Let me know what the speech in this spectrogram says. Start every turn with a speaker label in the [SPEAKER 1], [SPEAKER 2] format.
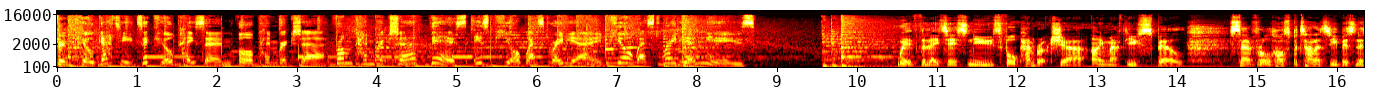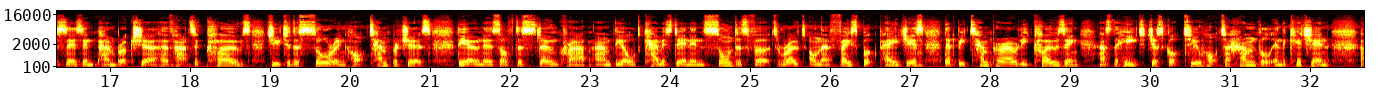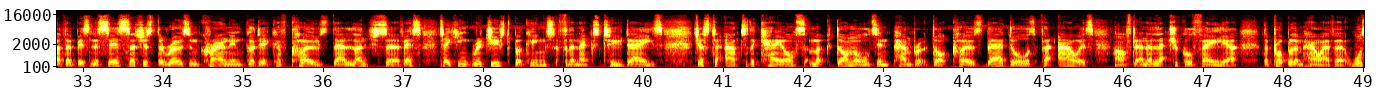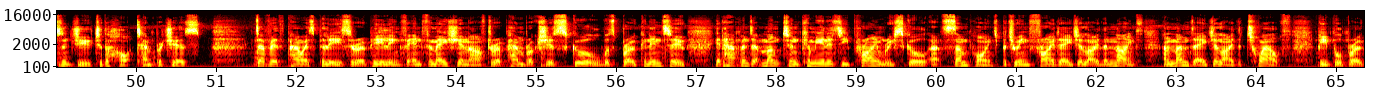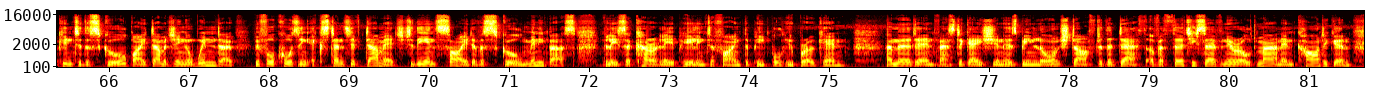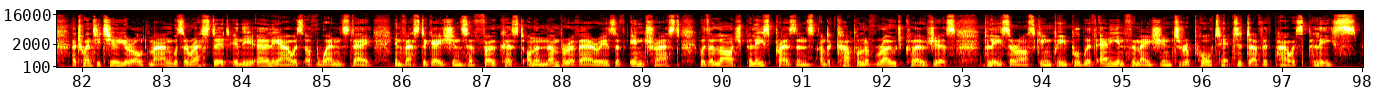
[SPEAKER 1] From Kilgetty to Kilpaison for Pembrokeshire. From Pembrokeshire, this is Pure West Radio. Pure West Radio News.
[SPEAKER 2] With the latest news for Pembrokeshire, I'm Matthew Spill. Several hospitality businesses in Pembrokeshire have had to close due to the soaring hot temperatures. The owners of the Stone Crab and the Old Chemist Inn in Saundersfoot wrote on their Facebook pages they'd be temporarily closing as the heat just got too hot to handle in the kitchen. Other businesses, such as the Rose and Crown in Goodwick, have closed their lunch service, taking reduced bookings for the next two days. Just to add to the chaos, McDonald's in Pembroke Dock closed their doors for hours after an electrical failure. The problem, however, wasn't due to the hot temperatures. Dyfed Powys police are appealing for information after a Pembrokeshire school was broken into. It happened at Monkton Community Primary School at some point between Friday, July the 9th and Monday, July the 12th. People broke into the school by damaging a window before causing extensive damage to the inside of a school minibus. Police are currently appealing to find the people who broke in. A murder investigation has been launched after the death of a 37 year old man in Cardigan. A 22 year old man was arrested in the early hours of Wednesday. Investigations have focused on a number of areas of interest, with a large police presence and a couple of road closures. Police are asking people with any information to report it to Dyfed Powys Police.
